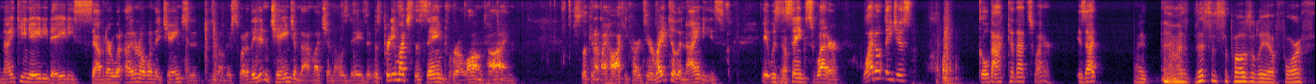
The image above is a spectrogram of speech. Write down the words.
1980 to 87 or what I don't know when they changed it. You know, their sweater. They didn't change them that much in those days. It was pretty much the same for a long time. Just looking at my hockey cards here, right till the 90s, it was the same sweater. Why don't they just go back to that sweater? Is that I, this is supposedly a fourth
